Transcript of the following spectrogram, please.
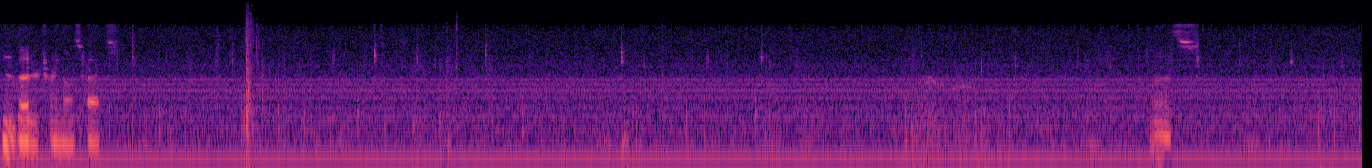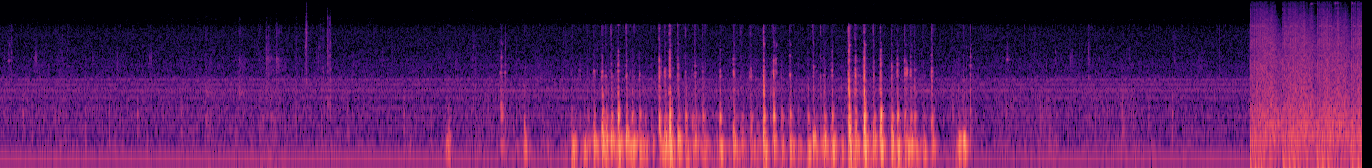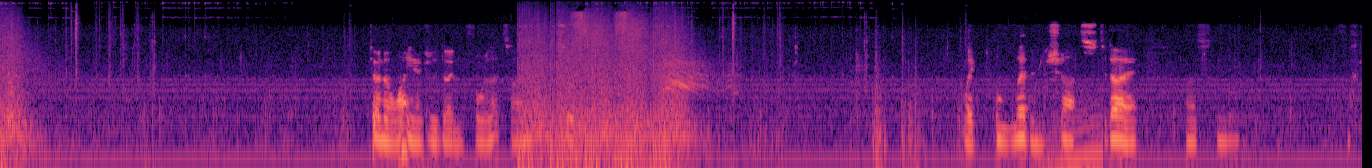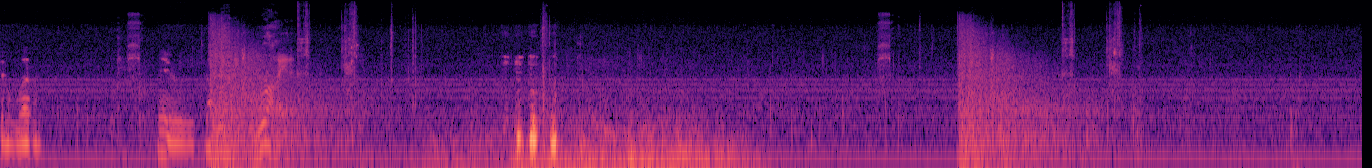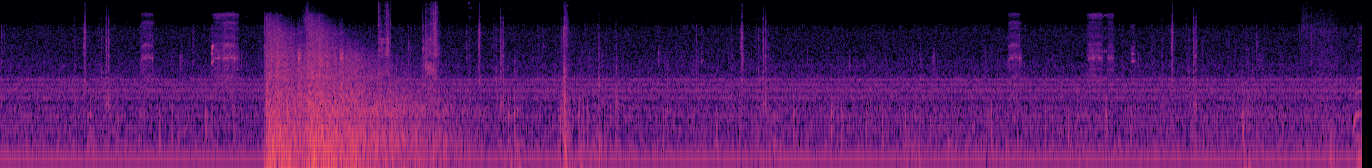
Either that or turning on his hacks. I don't know why he actually died before that time. So, like 11 shots to die. Let's see. Fucking 11. There we go. Riot.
